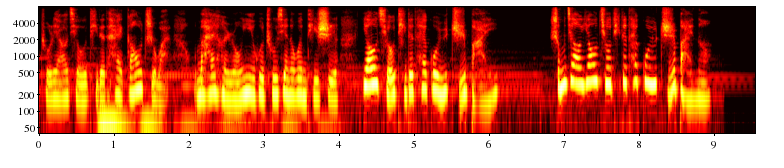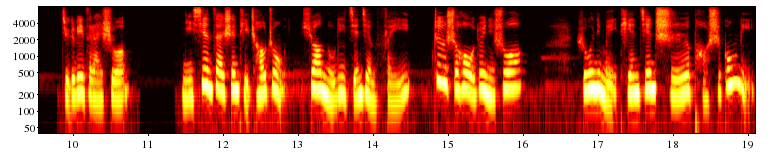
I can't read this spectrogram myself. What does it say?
除了要求提得太高之外，我们还很容易会出现的问题是要求提得太过于直白。什么叫要求提得太过于直白呢？举个例子来说，你现在身体超重，需要努力减减肥。这个时候，我对你说，如果你每天坚持跑十公里，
